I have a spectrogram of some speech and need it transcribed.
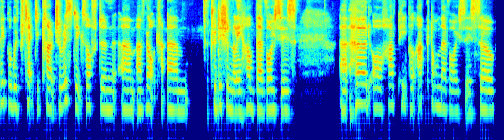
people with protected characteristics often um, have not um, traditionally had their voices uh, heard or had people act on their voices. So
